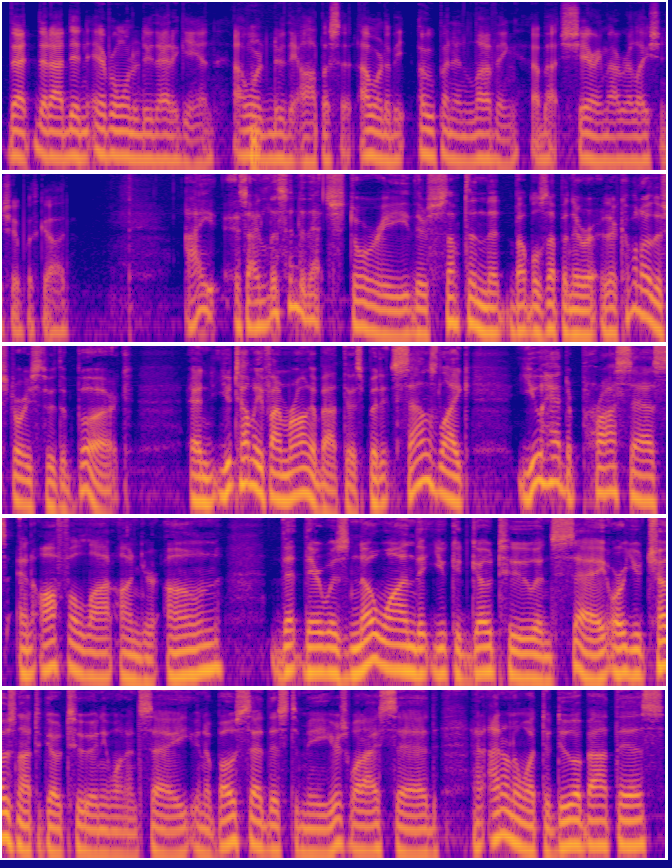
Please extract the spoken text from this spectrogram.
that that I didn't ever want to do that again. I wanted to do the opposite. I wanted to be open and loving about sharing my relationship with God. I, as I listen to that story, there's something that bubbles up, and there are, there are a couple of other stories through the book. And you tell me if I'm wrong about this, but it sounds like you had to process an awful lot on your own that there was no one that you could go to and say, or you chose not to go to anyone and say, you know, Bo said this to me, here's what I said, and I don't know what to do about this.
